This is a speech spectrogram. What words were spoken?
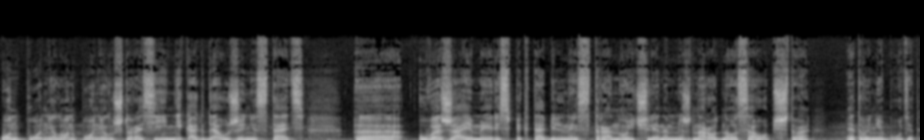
он понял, он понял, что России никогда уже не стать э, уважаемой, респектабельной страной, членом международного сообщества. Этого не будет.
